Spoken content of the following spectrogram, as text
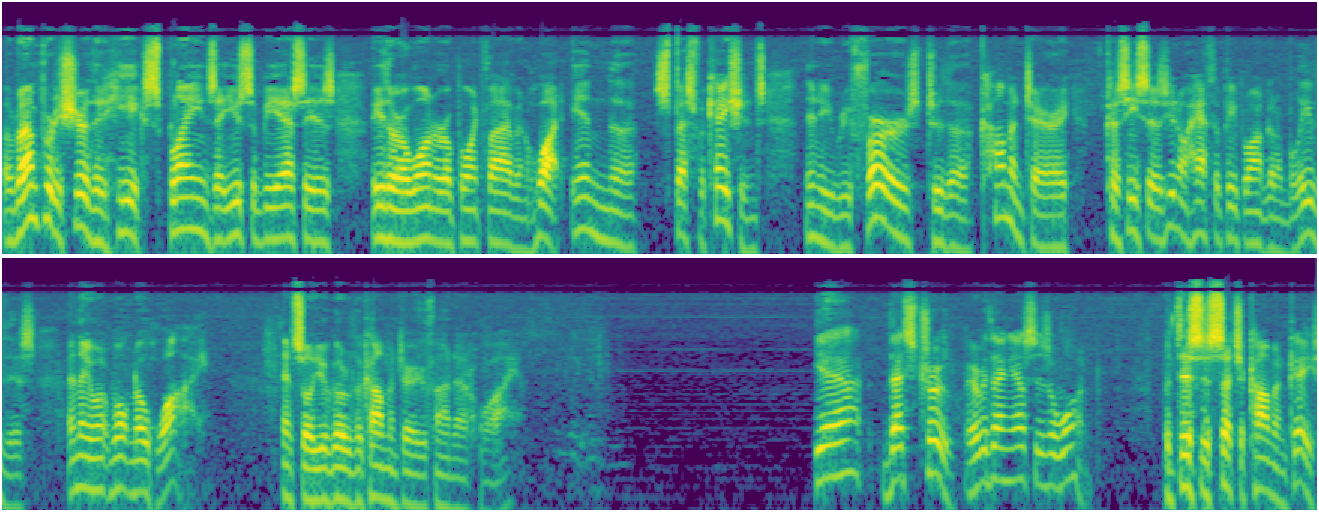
But I'm pretty sure that he explains that U sub BS is either a 1 or a 0.5 and what in the specifications. Then he refers to the commentary because he says, you know, half the people aren't going to believe this, and they won't, won't know why. And so you'll go to the commentary to find out why. Yeah, that's true. Everything else is a one. But this is such a common case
